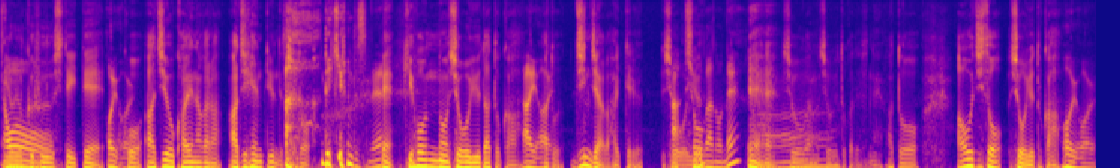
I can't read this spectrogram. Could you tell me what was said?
いろいろ工夫していてはいはい。こう味を変えながら味変っていうんですけど できるんですね。ええ基本の醤油だとか、はいはい。あとジンジャーが入ってる醤あ油生姜のね。ええ生姜の醤油とかですね。あと青じそ醤油とか、はいはい。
